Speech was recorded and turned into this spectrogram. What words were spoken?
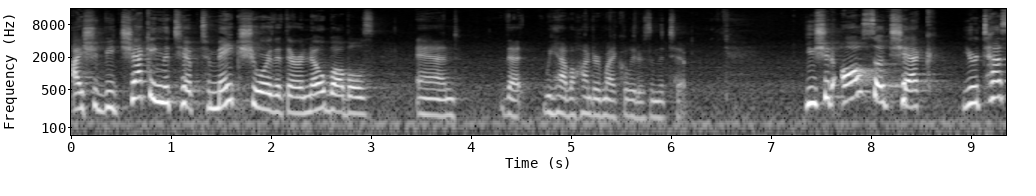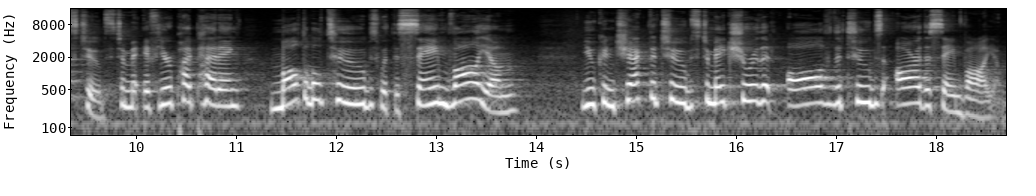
I should be checking the tip to make sure that there are no bubbles and that we have 100 microliters in the tip. You should also check your test tubes. To, if you're pipetting multiple tubes with the same volume, you can check the tubes to make sure that all of the tubes are the same volume.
